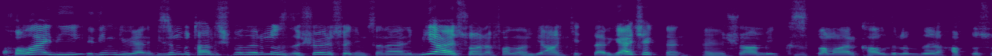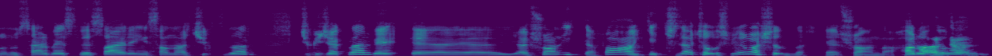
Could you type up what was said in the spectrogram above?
kolay değil. Dediğim gibi yani bizim bu tartışmalarımız da şöyle söyleyeyim sana yani bir ay sonra falan bir anketler gerçekten e, şu an bir kısıtlamalar kaldırıldı. Hafta sonu serbest vesaire insanlar çıktılar, çıkacaklar ve e, ya şu an ilk defa anketçiler çalışmaya başladılar. Yani şu anda harıl zaten,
